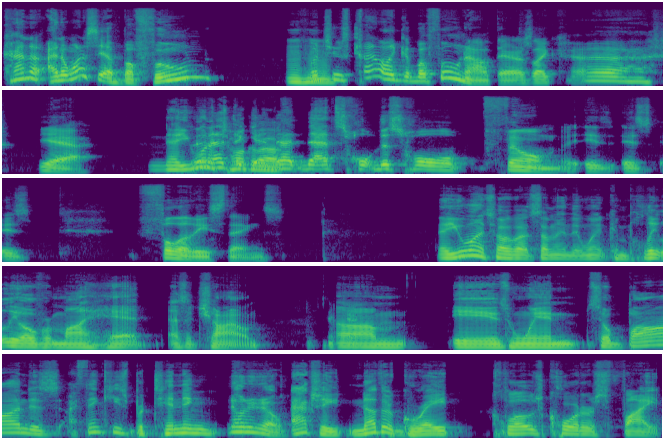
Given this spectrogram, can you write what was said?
kind of I don't want to say a buffoon, Mhm. but she was kind of like a buffoon out there. I was like, uh, yeah. Now you want to talk again, about that? That's whole. This whole film is is is full of these things. now you want to talk about something that went completely over my head as a child. Okay. um, is when so Bond is I think he's pretending no no no actually another great close quarters fight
